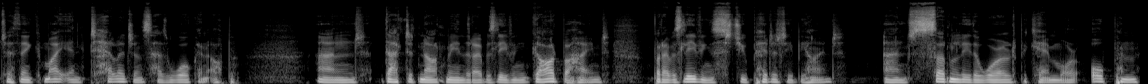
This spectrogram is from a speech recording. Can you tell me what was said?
to think my intelligence has woken up and that did not mean that I was leaving God behind, but I was leaving stupidity behind. And suddenly the world became more open,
